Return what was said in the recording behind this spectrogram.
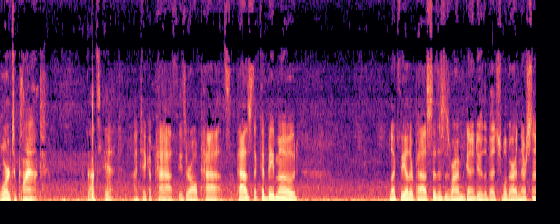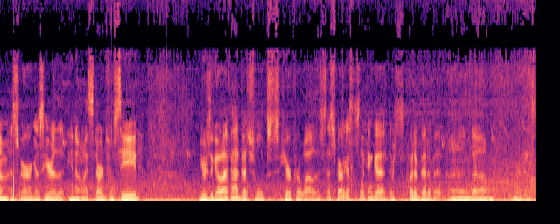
or to plant. That's it. I take a path. These are all paths. Paths that could be mowed like the other paths. So this is where I'm going to do the vegetable garden. There's some asparagus here that, you know, I started from seed years ago. I've had vegetables here for a while. This asparagus is looking good. There's quite a bit of it. And um, it is.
